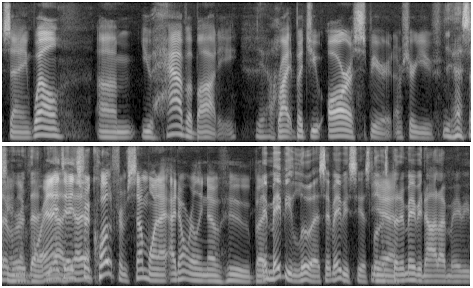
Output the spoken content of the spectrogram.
saying, "Well, um, you have a body, Yeah. right? But you are a spirit." I'm sure you've Yes, I've heard that. before. And Yeah, it's, it's yeah. a quote from someone. I, I don't really know who, but it may be lewis it may be cs lewis but it may be not i maybe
